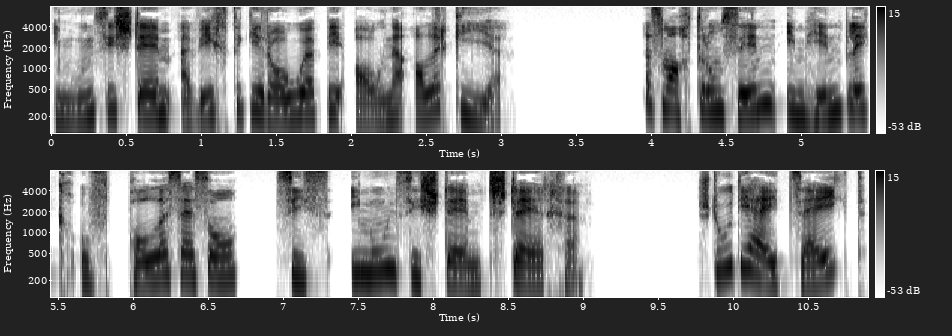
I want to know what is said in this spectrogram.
Immunsystem eine wichtige Rolle bei allen Allergien. Es macht darum Sinn, im Hinblick auf die Pollensaison sein Immunsystem zu stärken. Studien haben gezeigt,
